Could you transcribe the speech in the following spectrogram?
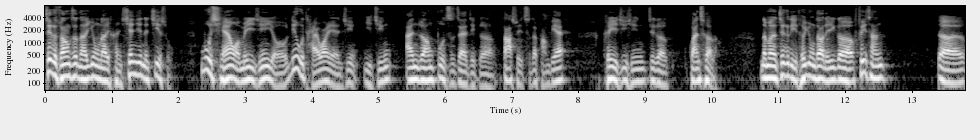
这个装置呢，用了很先进的技术。目前我们已经有六台望远镜已经安装布置在这个大水池的旁边，可以进行这个观测了。那么这个里头用到的一个非常，呃，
